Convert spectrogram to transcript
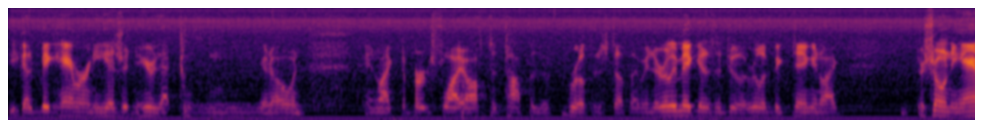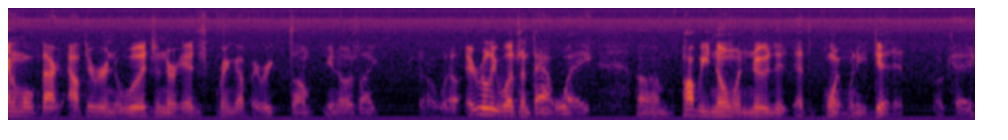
he's got a big hammer and he hits it and hear that, you know, and and like the birds fly off the top of the roof and stuff. I mean, they're really making this into a really big thing, and like they're showing the animals back out there in the woods, and their heads spring up every thump. You know, it's like, you know, well, it really wasn't that way. Um, probably no one knew that at the point when he did it. Okay.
